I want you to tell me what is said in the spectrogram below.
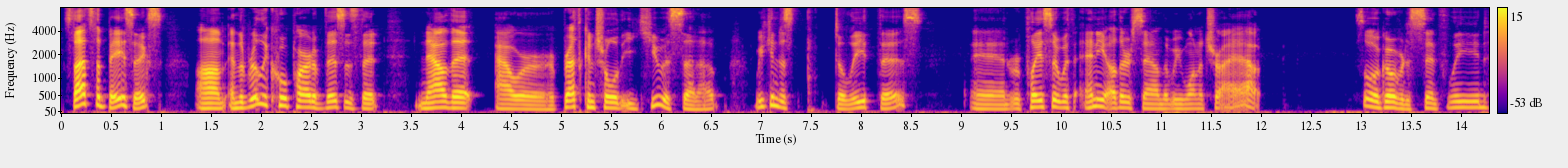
So that's the basics. Um, and the really cool part of this is that now that our breath controlled EQ is set up, we can just delete this and replace it with any other sound that we want to try out. So we'll go over to synth lead.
